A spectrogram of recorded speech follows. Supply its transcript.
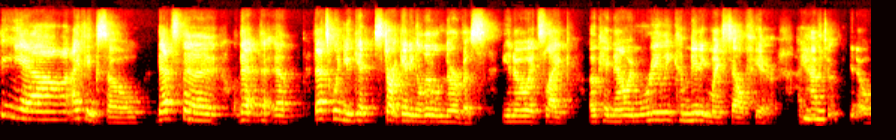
Yeah, I think so. That's the that uh, that's when you get start getting a little nervous. You know, it's like okay, now I'm really committing myself here. I have mm-hmm. to, you know,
